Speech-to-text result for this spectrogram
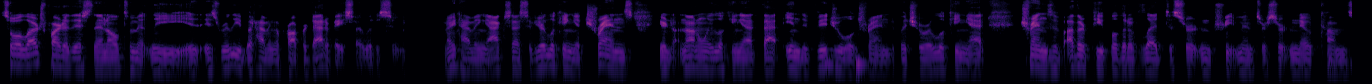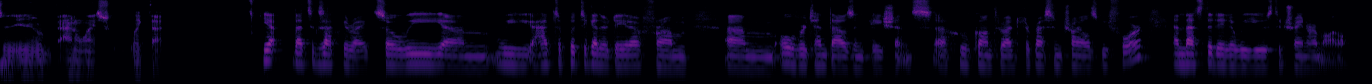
So a large part of this then ultimately is really about having a proper database, I would assume, right? Having access. If you're looking at trends, you're not only looking at that individual trend, but you're looking at trends of other people that have led to certain treatments or certain outcomes and you know, analyze like that. Yeah, that's exactly right. So we um, we had to put together data from um, over 10,000 patients uh, who've gone through antidepressant trials before, and that's the data we use to train our model.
